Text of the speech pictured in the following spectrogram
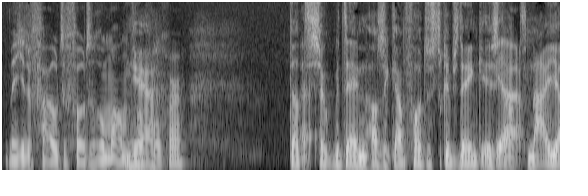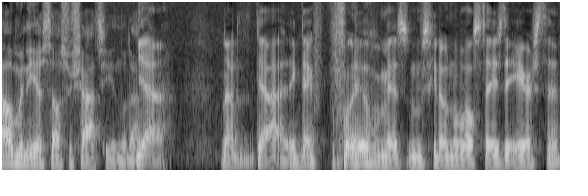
beetje de foute fotoroman van vroeger. Dat is ook meteen, als ik aan fotostrips denk, is Ja. dat na jou mijn eerste associatie inderdaad. Ja, nou ja, ik denk van heel veel mensen misschien ook nog wel steeds de eerste.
